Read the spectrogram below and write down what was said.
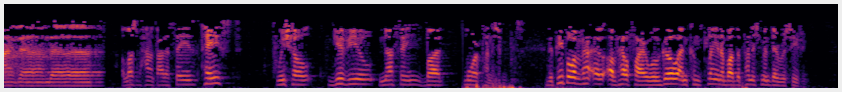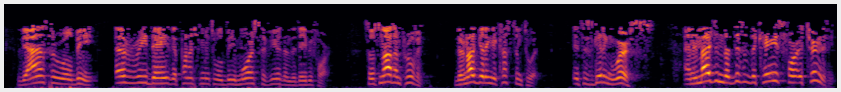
عذابا Allah subhanahu wa ta'ala says, taste, we shall give you nothing but more punishment. The people of, of hellfire will go and complain about the punishment they're receiving. The answer will be, every day the punishment will be more severe than the day before. So it's not improving. They're not getting accustomed to it. It is getting worse. And imagine that this is the case for eternity.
